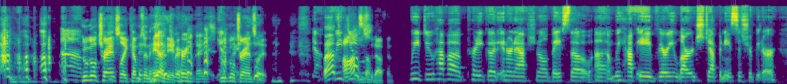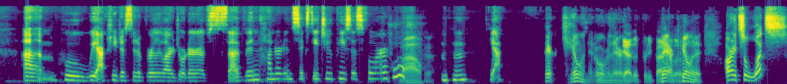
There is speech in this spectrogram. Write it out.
Um, Google Translate comes in handy. it's very nice. Yeah. Google Translate. yeah, That's we do awesome. Use it up in. We do have a pretty good international base, though. Um, we have a very large Japanese distributor um, who we actually just did a really large order of 762 pieces for. Wow, hmm Yeah. they're killing it over there. Yeah, they're pretty bad. They're killing it. All right, so what's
